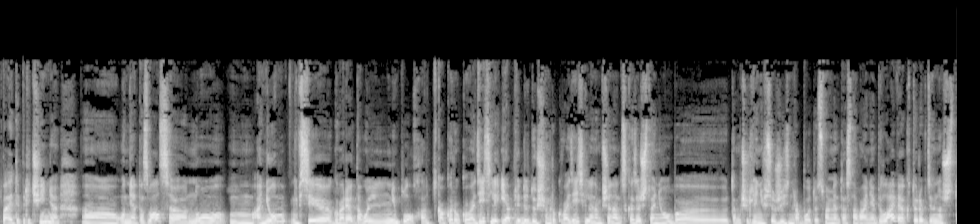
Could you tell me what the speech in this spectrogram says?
по этой причине э, он не отозвался, но о нем все говорят довольно неплохо, как о руководителе и о предыдущем руководителе. Нам вообще надо сказать, что они оба э, там чуть ли не всю жизнь работают с момента основания Белавия, которая в 96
